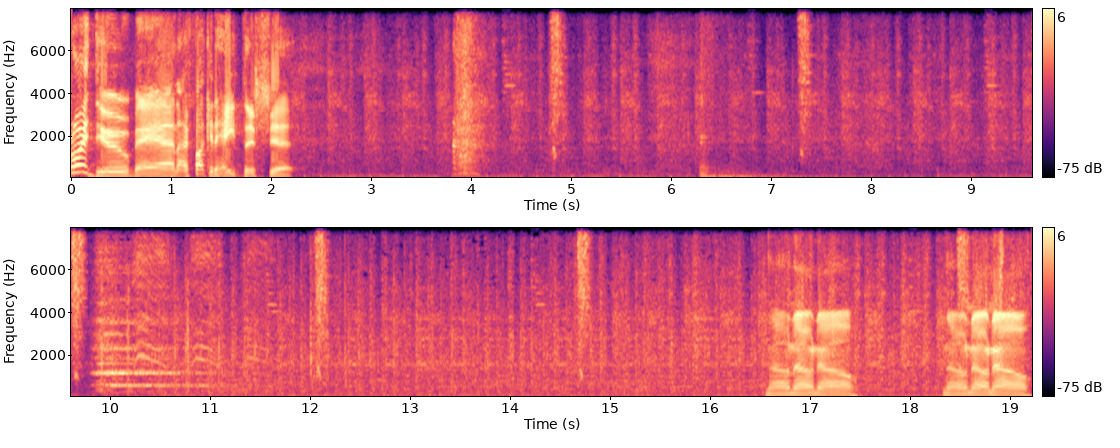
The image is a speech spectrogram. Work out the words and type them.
What do I do, man? I fucking hate this shit. No, no, no. No, no, no.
